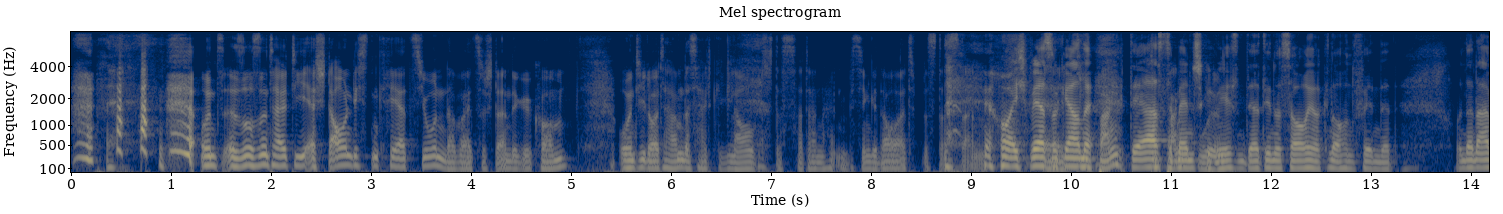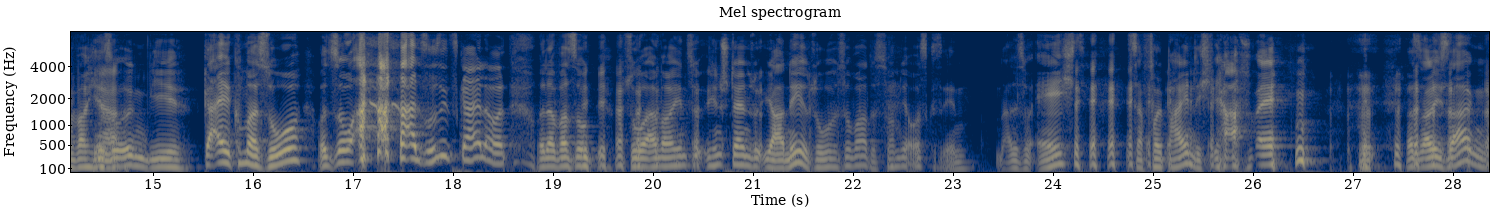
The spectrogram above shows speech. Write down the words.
und äh, so sind halt die erstaunlichsten Kreationen dabei zustande gekommen. Und die Leute haben das halt geglaubt. Das hat dann halt ein bisschen gedauert, bis das dann. oh, ich wäre so äh, gerne Bank, der erste Mensch gewesen, der Dinosaurierknochen findet. Und dann einfach hier ja. so irgendwie, geil, guck mal, so und so, so sieht's geil aus. Und einfach so, so einfach hin, hinstellen, so, ja, nee, so, so war das, so haben die ausgesehen. Und alle so, echt? Ist ja voll peinlich. Ja, ey. Was soll ich sagen?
